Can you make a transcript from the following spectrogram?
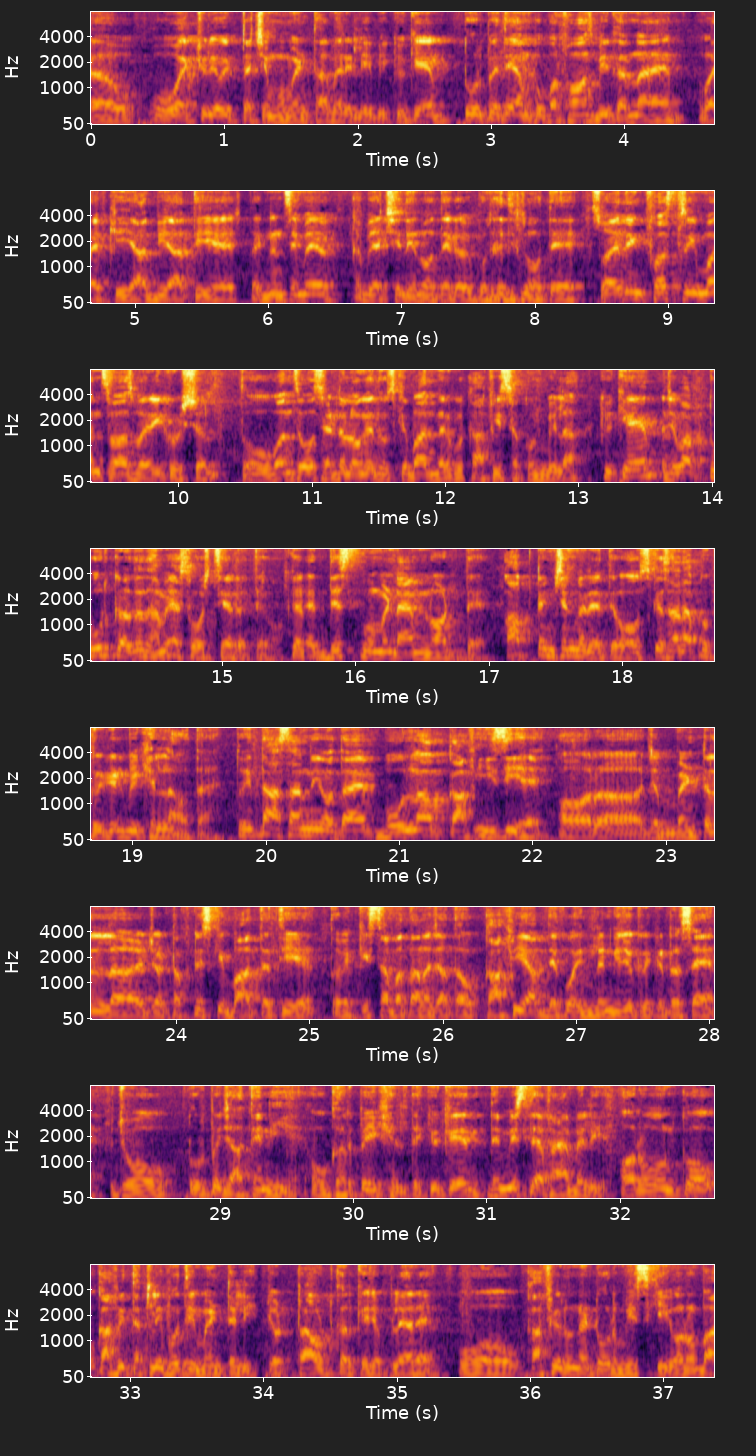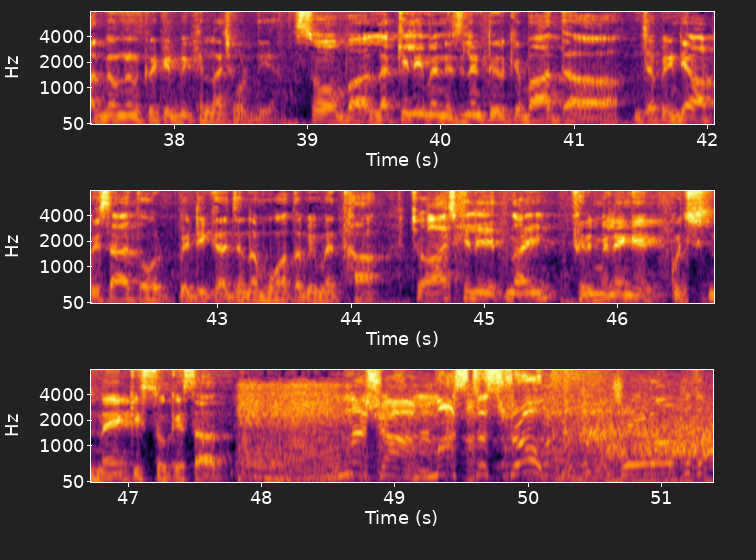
वो एक्चुअली एक टचिंग मोमेंट था मेरे मेरे लिए भी, क्योंकि टूर पे थे, हमको परफॉर्मेंस भी करना है वाइफ की याद भी आती है। प्रेगनेंसी में कभी अच्छे दिन होते हैं, कभी बुरे दिन होते हैं। So I think first three months was very crucial तो वंस वो सेटल हो गए तो उसके बाद मेरे को काफ़ी सुकून मिला। क्योंकि जब आप टूर करते तो सोचते रहते हो this moment I am not there आप टेंशन में रहते हो उसके साथ आपको क्रिकेट भी खेलना होता है। तो इतना आसान नहीं होता है। बोलना काफ़ी ईजी है, और जब मेंटल जो टफनेस की बात रहती है तो एक किस्सा बताना चाहता हूँ। काफ़ी आप देखो इंग्लैंड की जो क्रिकेटर्स हैं, जो टूर पे जाते नहीं है, वो घर पे ही खेलते क्योंकि दे मिस फैमिली और वो उनको काफ़ी तकलीफ़ होती है मेंटली जो ट्राउट करके जो प्लेयर है वो काफ़ी उन्होंने टूर मिस की और बाद में उन्होंने क्रिकेट भी खेलना छोड़ दिया। सो so, लकीली मैं न्यूजीलैंड टूर के बाद जब इंडिया वापस आया तो बेटी का जन्म हुआ तभी मैं था। तो आज के लिए इतना ही। फिर मिलेंगे कुछ नए किस्सों के साथ। Nasha master stroke Three on to the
